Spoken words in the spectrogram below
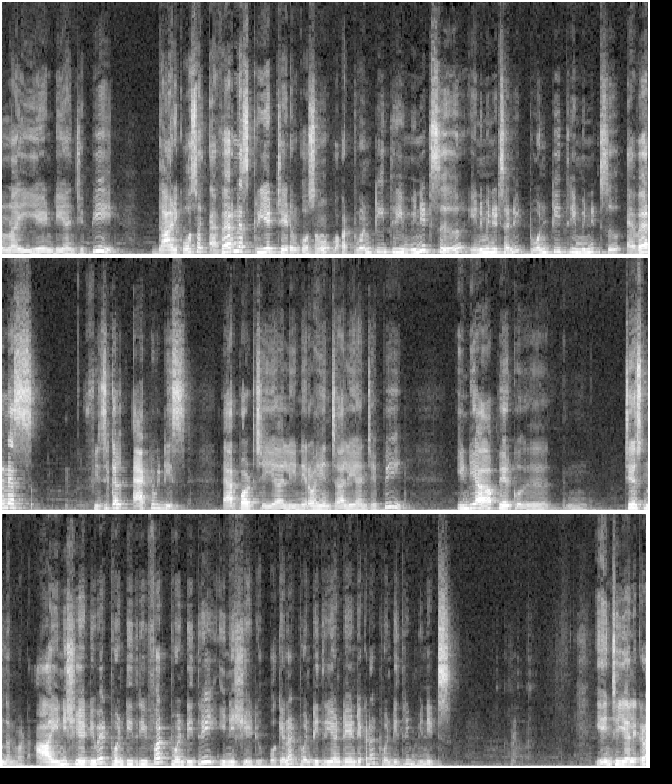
ఉన్నాయి ఏంటి అని చెప్పి దానికోసం అవేర్నెస్ క్రియేట్ చేయడం కోసం ఒక ట్వంటీ త్రీ మినిట్స్ ఎన్ని మినిట్స్ అండి twenty three minutes awareness physical activities ఏర్పాటు చేయాలి నిర్వహించాలి అని చెప్పి ఇండియా పేర్కొ చేస్తుందన్నమాట. ఆ ఇనిషియేటివే twenty three for twenty three initiative. ఓకేనా? ట్వంటీ త్రీ అంటే ఏంటి ఇక్కడ? Twenty three minutes. ఏం చేయాలి ఇక్కడ?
